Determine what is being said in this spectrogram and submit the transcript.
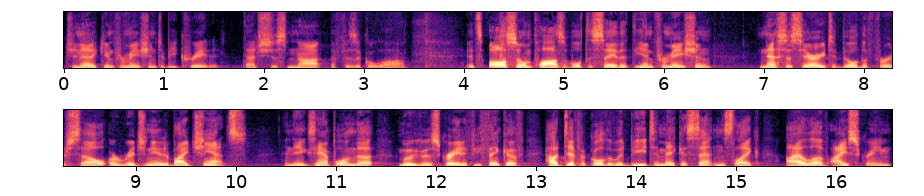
genetic information to be created. That's just not a physical law. It's also implausible to say that the information necessary to build the first cell originated by chance. And the example in the movie was great. If you think of how difficult it would be to make a sentence like, I love ice cream,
